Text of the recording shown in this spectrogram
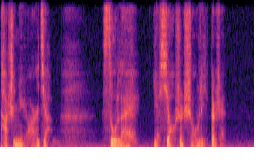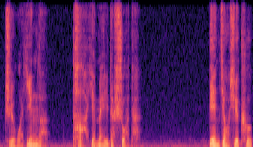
她是女儿家，素来也孝顺守礼的人，知我应了，她也没得说的。便叫薛科，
